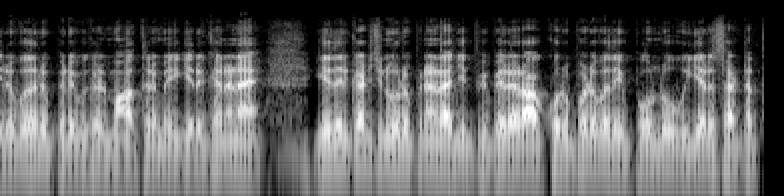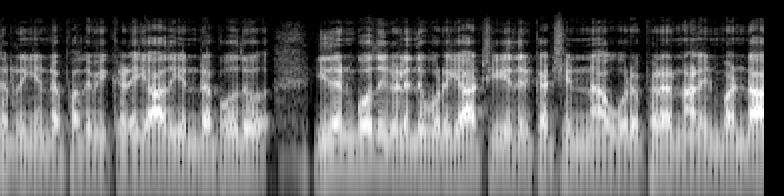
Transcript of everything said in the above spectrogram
இருவேறு பிரிவுகள் மாத்திரமே இருக்கின்றன. எதிர்க்கட்சியின் உறுப்பினர் அஜித் பிபிரரா குறிப்பிடுவதைப் போன்று உயர் சட்டத்தரணி என்ற பதவி கிடையாது என்ற போது இதன்போது எழுந்து உரையாற்றிய எதிர்க்கட்சியின் உறுப்பினர் நளின் பண்டார்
